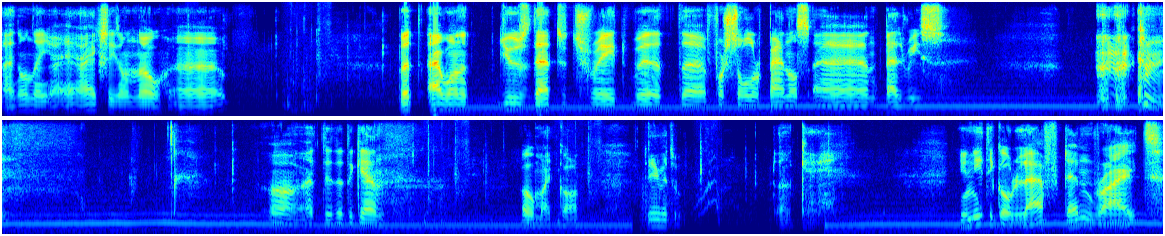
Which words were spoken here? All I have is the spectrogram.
I don't I, I actually don't know. Uh, but I want to use that to trade with uh, for solar panels and batteries. oh, I did it again. Oh my god. David. Okay. You need to go left and right.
